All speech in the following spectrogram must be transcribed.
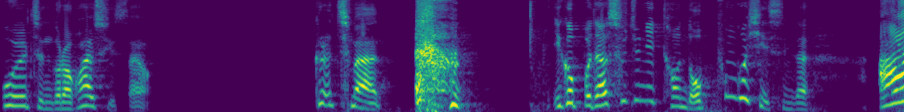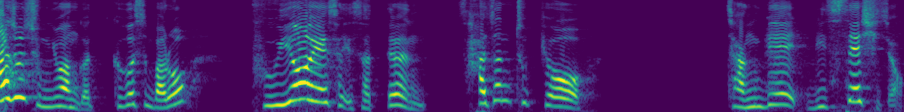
우월 증거라고 할 수 있어요. 그렇지만 이것보다 수준이 더 높은 것이 있습니다. 아주 중요한 것. 그것은 바로 부여에서 있었던 사전투표 장비의 리셋이죠.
